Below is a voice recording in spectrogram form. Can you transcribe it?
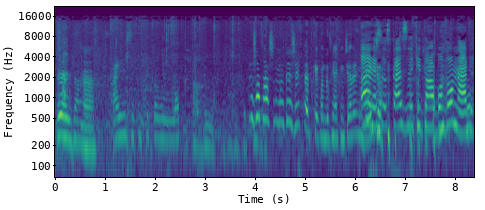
Veja, ah. aí isso aqui fica lotado. Eu já tô achando muita gente, né? Porque quando eu vim aqui não tinha ninguém. Olha, essas casas aqui estão abandonadas.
